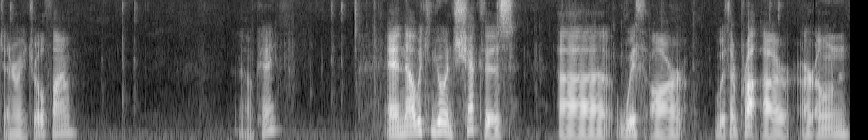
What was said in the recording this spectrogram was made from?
generate drill file. Okay. And now we can go and check this uh, with our with our, our, our own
